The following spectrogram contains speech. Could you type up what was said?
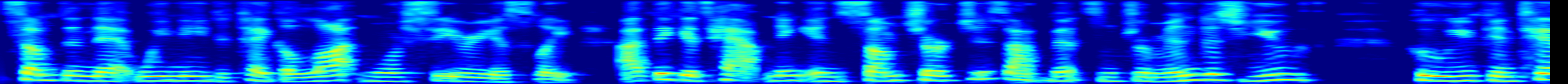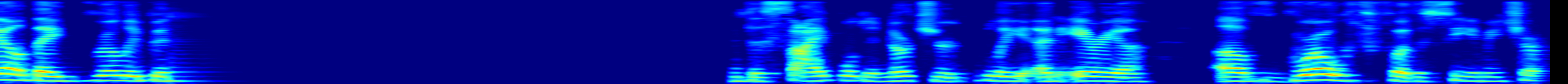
something that we need to take a lot more seriously. I think it's happening in some churches. I've met some tremendous youth who you can tell they've really been discipled and nurtured an area of growth for the CME church.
